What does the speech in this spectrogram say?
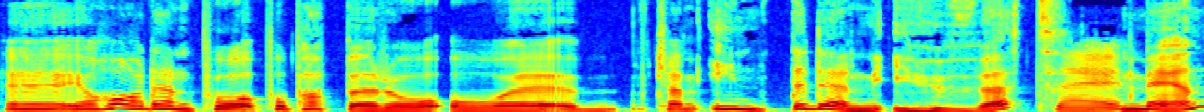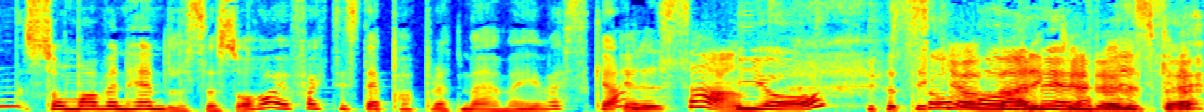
eh, jag har den på, på papper och, och, eh, kan inte den i huvudet. Nej. Men som av en händelse så har jag faktiskt det pappret med mig i väskan. Är det sant? Ja, jag som jag av en händelse.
